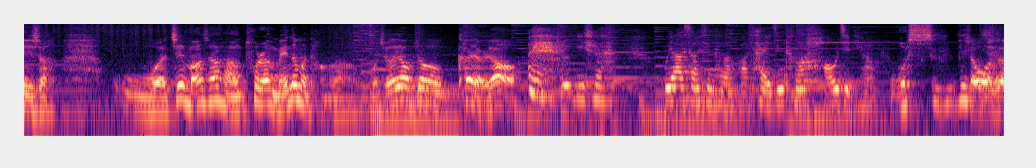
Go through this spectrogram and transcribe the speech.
医生，我这盲肠好像突然没那么疼了，我觉得要不就开点药。哎，医生，不要相信他的话，他已经疼了好几天了。我生病，小伙子，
